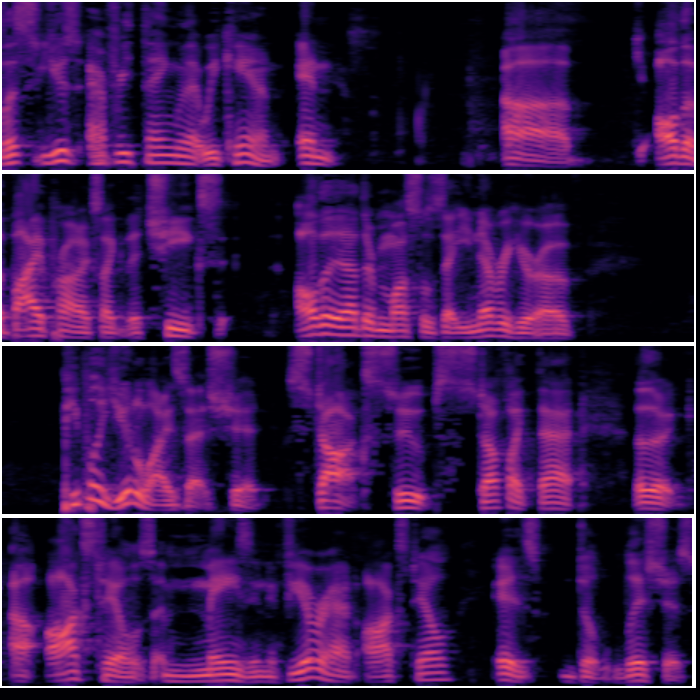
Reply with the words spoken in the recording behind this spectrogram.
Let's use everything that we can, and uh, all the byproducts like the cheeks, all the other muscles that you never hear of. People utilize that shit. Stocks, soups, stuff like that. The uh, oxtail is amazing. If you ever had oxtail, it is delicious.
